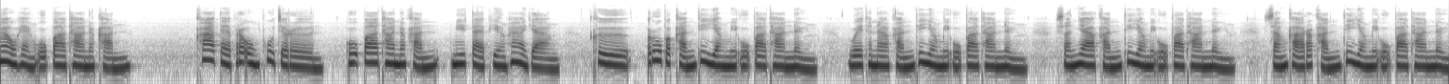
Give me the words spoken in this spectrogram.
เง่าแห่งอุปาทานขันข้าแต่พระองค์ผู้เจริญ อุปาทานขันมีแต่เพียงห้าอย่าง คือรูปขันที่ยังมีอุปาทานหนึ่ง เวทนาขันที่ยังมีอุปาทานหนึ่ง สัญญาขันที่ยังมีอุปาทานหนึ่ง สังขารขันที่ยังมีอุปาทานหนึ่ง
